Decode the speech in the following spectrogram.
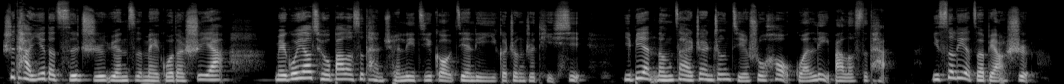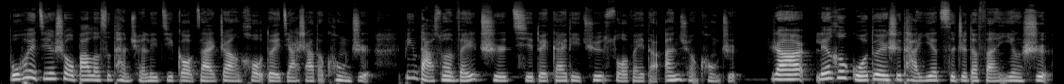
施塔耶的辞职源自美国的施压，美国要求巴勒斯坦权力机构建立一个政治体系，以便能在战争结束后管理巴勒斯坦。以色列则表示。不会接受巴勒斯坦权力机构在战后对加沙的控制，并打算维持其对该地区所谓的安全控制。然而，联合国对施塔耶辞职的反应是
